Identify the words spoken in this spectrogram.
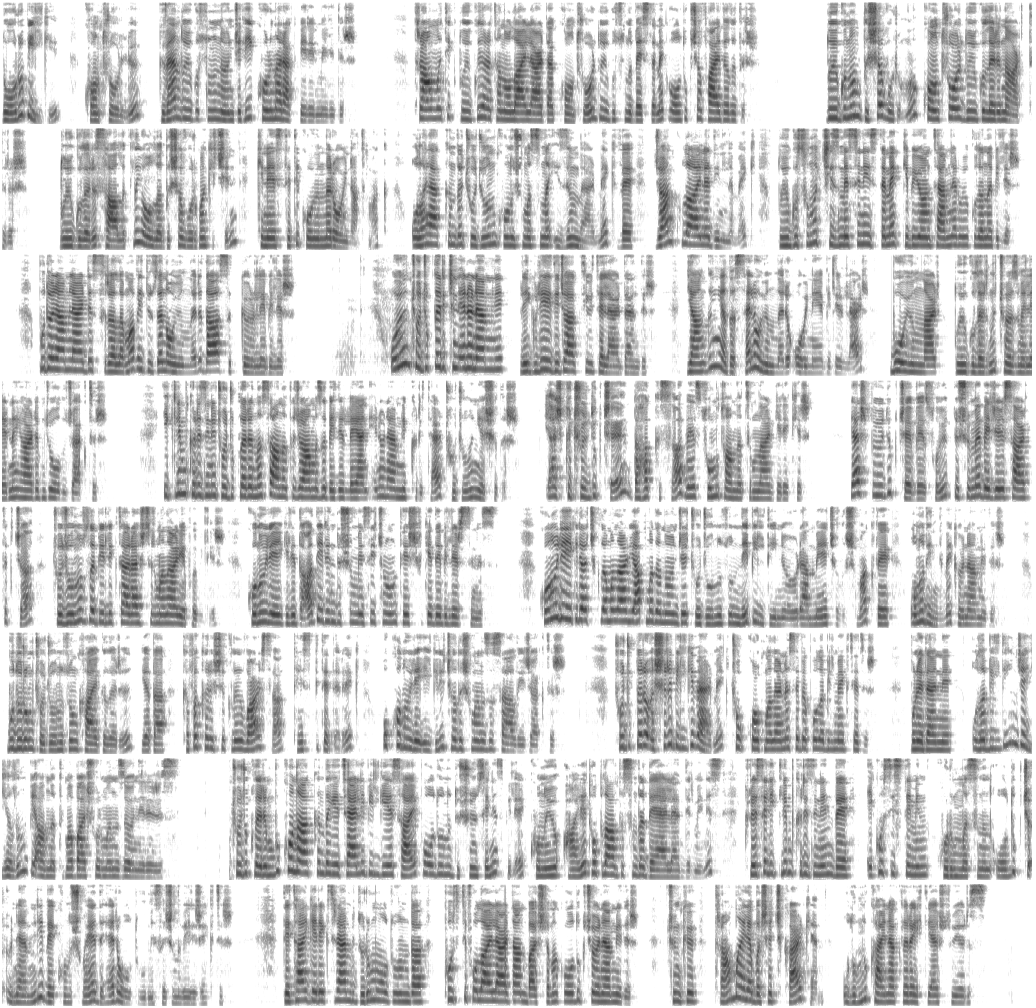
Doğru bilgi, kontrollü, güven duygusunun önceliği korunarak verilmelidir. Travmatik duygu yaratan olaylarda kontrol duygusunu beslemek oldukça faydalıdır. Duygunun dışa vurumu kontrol duygularını arttırır. Duyguları sağlıklı yolla dışa vurmak için kinestetik oyunlar oynatmak, olay hakkında çocuğun konuşmasına izin vermek ve can kulağıyla dinlemek, duygusunu çizmesini istemek gibi yöntemler uygulanabilir. Bu dönemlerde sıralama ve düzen oyunları daha sık görülebilir. Oyun çocuklar için en önemli regüle edici aktivitelerdendir. Yangın ya da sel oyunları oynayabilirler. Bu oyunlar duygularını çözmelerine yardımcı olacaktır. İklim krizini çocuklara nasıl anlatacağımızı belirleyen en önemli kriter çocuğun yaşıdır. Yaş küçüldükçe daha kısa ve somut anlatımlar gerekir. Yaş büyüdükçe ve soyut düşünme becerisi arttıkça çocuğunuzla birlikte araştırmalar yapabilir. Konuyla ilgili daha derin düşünmesi için onu teşvik edebilirsiniz. Konuyla ilgili açıklamalar yapmadan önce çocuğunuzun ne bildiğini öğrenmeye çalışmak ve onu dinlemek önemlidir. Bu durum çocuğunuzun kaygıları ya da kafa karışıklığı varsa tespit ederek o konuyla ilgili çalışmanızı sağlayacaktır. Çocuklara aşırı bilgi vermek çok korkmalarına sebep olabilmektedir. Bu nedenle olabildiğince yalın bir anlatıma başvurmanızı öneririz. Çocukların bu konu hakkında yeterli bilgiye sahip olduğunu düşünseniz bile konuyu aile toplantısında değerlendirmeniz, küresel iklim krizinin ve ekosistemin korunmasının oldukça önemli ve konuşmaya değer olduğu mesajını verecektir. Detay gerektiren bir durum olduğunda pozitif olaylardan başlamak oldukça önemlidir. Çünkü travmayla başa çıkarken olumlu kaynaklara ihtiyaç duyarız.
